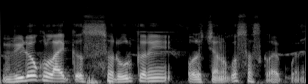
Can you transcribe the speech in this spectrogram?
वीडियो को लाइक ज़रूर करें और चैनल को सब्सक्राइब करें।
